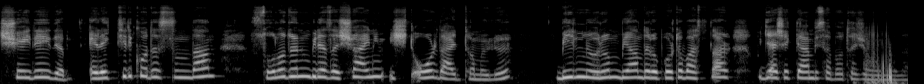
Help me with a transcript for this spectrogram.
Şeydeydi elektrik odasından sola dönün biraz aşağı inin işte oradaydı tam ölü. Bilmiyorum bir anda raporta bastılar. Bu gerçekten bir sabotaj olmalı.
